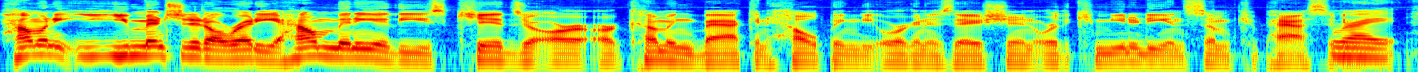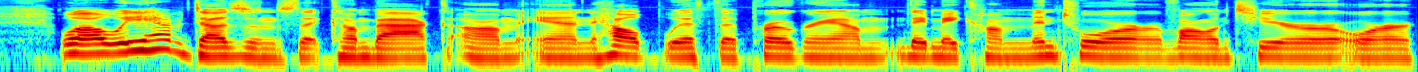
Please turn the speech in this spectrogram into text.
How many? You mentioned it already. How many of these kids are are coming back and helping the organization or the community in some capacity? Right. Well, we have dozens that come back um, and help with the program. They may come mentor or volunteer or,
